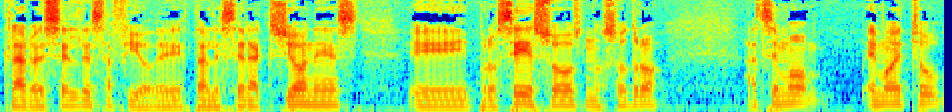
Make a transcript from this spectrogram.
Claro, es el desafío de establecer acciones, eh, procesos. Nosotros hacemos, hemos hecho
